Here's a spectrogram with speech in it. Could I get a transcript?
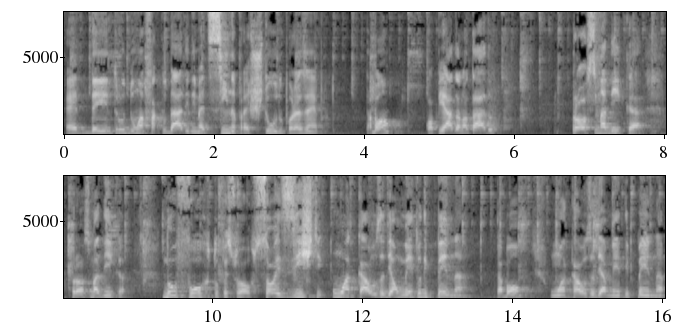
é, dentro de uma faculdade de medicina para estudo, por exemplo. Tá bom? Copiado, anotado? Próxima dica. Próxima dica. No furto, pessoal, só existe uma causa de aumento de pena, tá bom? Uma causa de aumento de pena,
